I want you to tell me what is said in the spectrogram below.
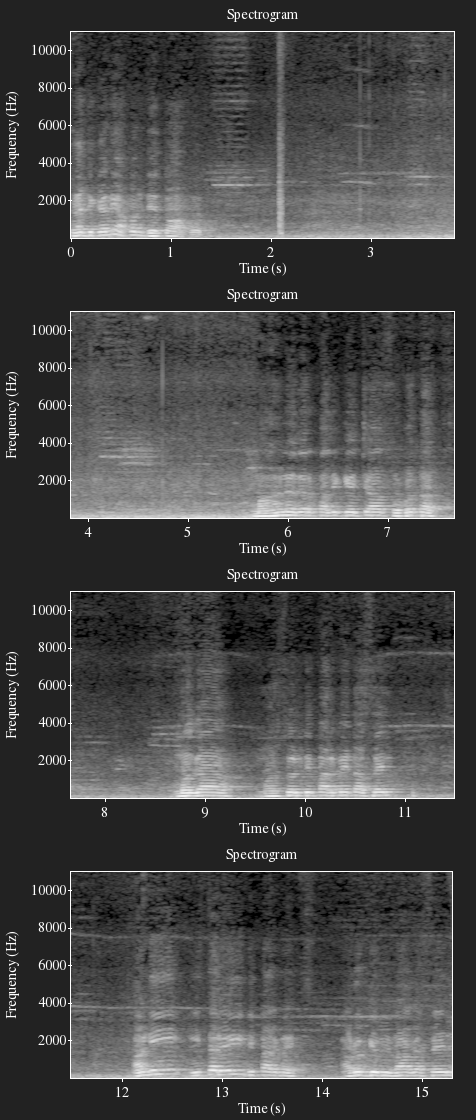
त्या ठिकाणी आपण देतो आहोत. महानगरपालिकेच्या सोबतच मग महसूल डिपार्टमेंट असेल आणि इतरही डिपार्टमेंट आरोग्य विभाग असेल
